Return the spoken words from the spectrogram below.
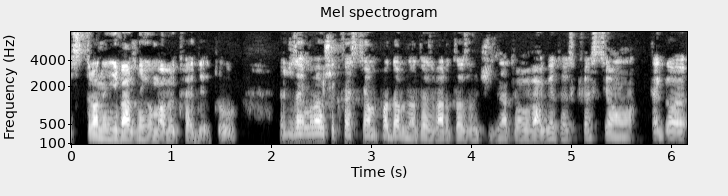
strony nieważnej umowy kredytu. Lecz zajmował się kwestią podobną, to jest warto zwrócić na to uwagę, to jest kwestią tego,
